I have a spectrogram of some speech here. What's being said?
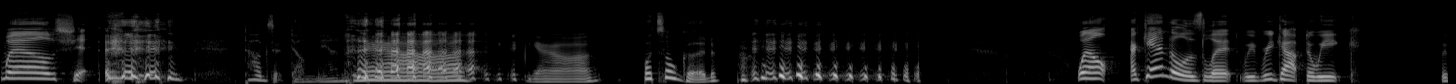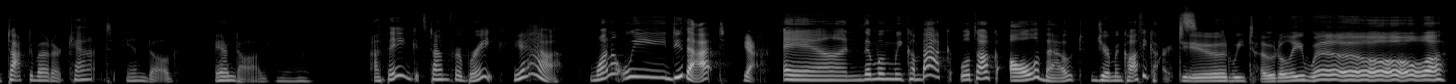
Well, shit. Dogs are dumb, man. Yeah. yeah. But so good. well, our candle is lit. We've recapped a week. We've talked about our cat and dog. And dog. Yeah. I think it's time for a break. Yeah. Why don't we do that? Yeah. And then when we come back, we'll talk all about German coffee cards. Dude, we totally will.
